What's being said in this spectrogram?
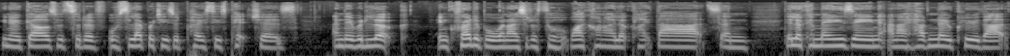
you know, girls would sort of or celebrities would post these pictures and they would look incredible and I sort of thought, why can't I look like that? And they look amazing and I have no clue that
